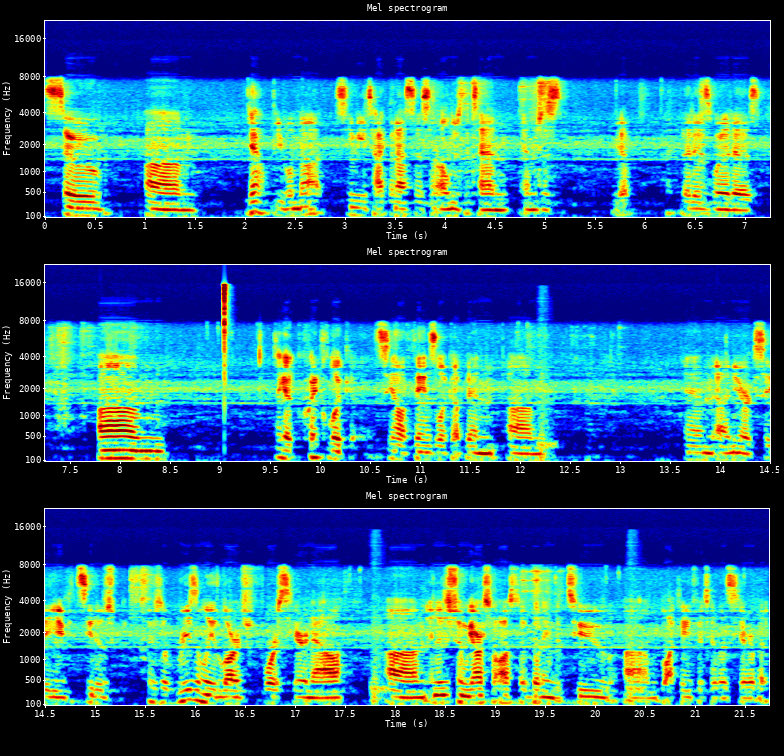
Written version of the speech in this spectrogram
so um, yeah, you will not see me attack Manassas, and I'll lose the ten, and just yep, that is what it is. Um, take a quick look, see how things look up in um, in uh, New York City. You can see there's there's a reasonably large force here now. Um, in addition, we are also building the two um, blockade flotillas here, but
